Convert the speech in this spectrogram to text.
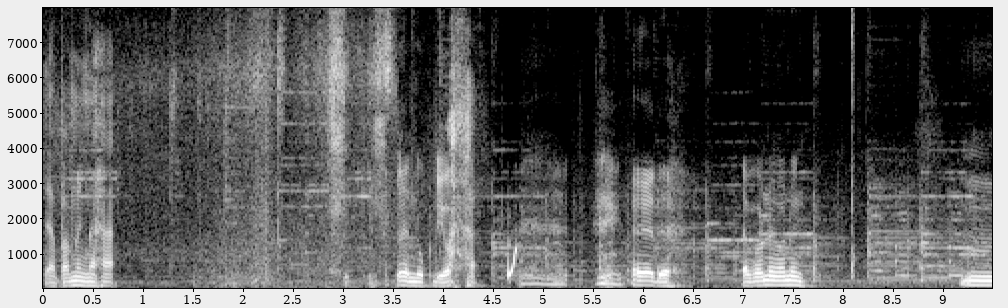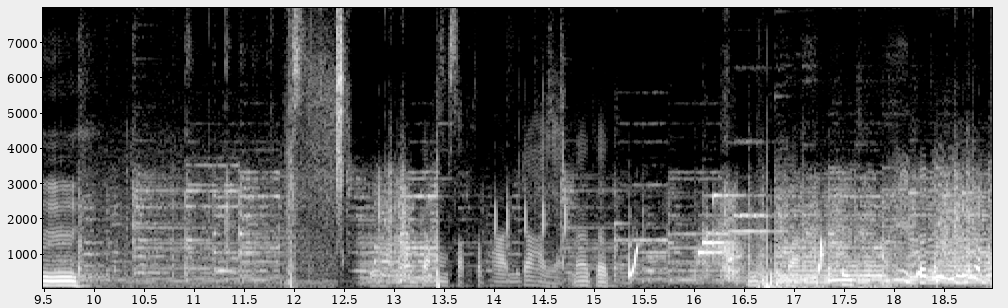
เดี๋ยวแป๊บนึงนะฮะเออหนุกดีว่ะเออเดี๋ยวเดี๋ยวแป๊บนึงแป๊บนึงอืม สับสะพานไม่ได้อะน่าจะฟังเราจะยิ้มทำไม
